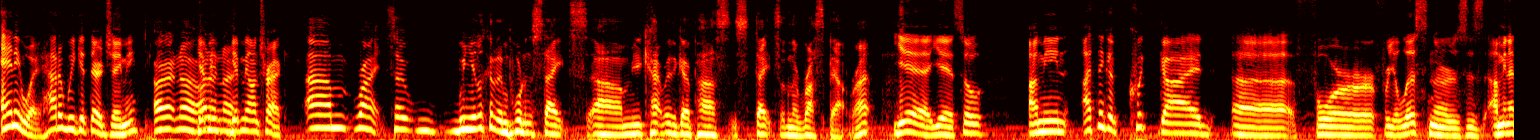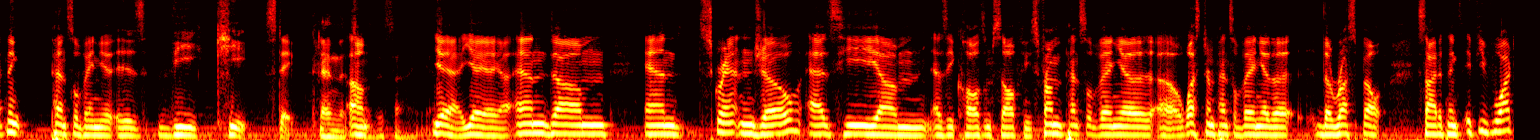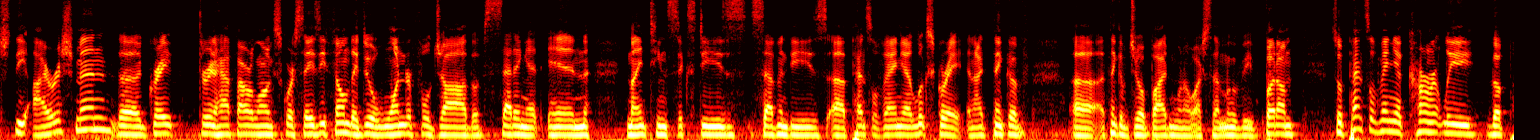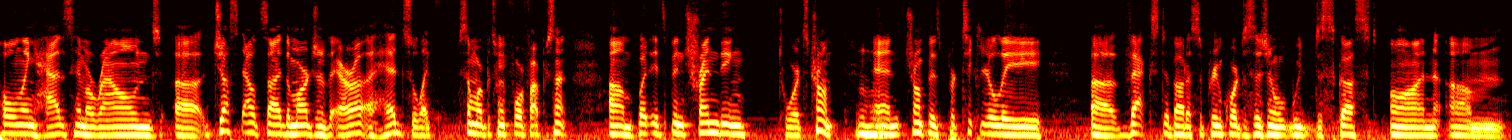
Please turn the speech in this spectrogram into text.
anyway, how did we get there, Jamie? I don't know. Get I me, don't know. get me on track. Um, right. So when you look at important states, um, you can't really go past states in the Rust Belt, right? Yeah, yeah. So, I mean, I think a quick guide uh, for for your listeners is, I mean, I think Pennsylvania is the key state. And that's Um, what they're saying. Yeah, yeah, yeah, yeah. And um, and Scranton Joe, as he um, as he calls himself, he's from Pennsylvania, uh, Western Pennsylvania, the the Rust Belt side of things. If you've watched The Irishman, the great three and a half hour long Scorsese film, they do a wonderful job of setting it in 1960s, 70s uh, Pennsylvania. It looks great, and I think of uh, I think of Joe Biden when I watch that movie. But um, So Pennsylvania currently the polling has him around uh, just outside the margin of error, ahead, so like somewhere between four or five percent. Um, but it's been trending towards Trump, and Trump is particularly uh, vexed about a Supreme Court decision we discussed on. Um,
